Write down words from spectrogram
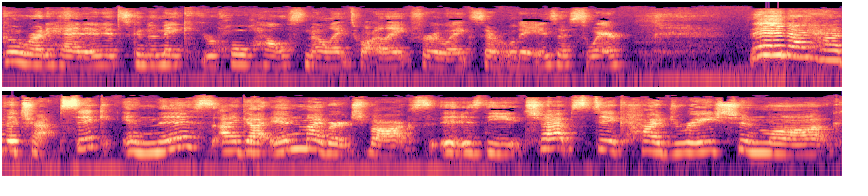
go right ahead and it's going to make your whole house smell like Twilight for like several days, I swear. Then I have a chapstick. In this, I got in my Birchbox. It is the Chapstick Hydration Lock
